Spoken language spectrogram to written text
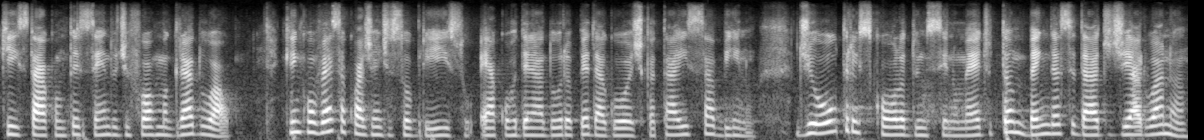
que está acontecendo de forma gradual. Quem conversa com a gente sobre isso é a coordenadora pedagógica Thais Sabino, de outra escola do ensino médio também da cidade de Aruanã.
